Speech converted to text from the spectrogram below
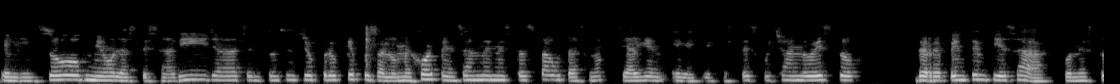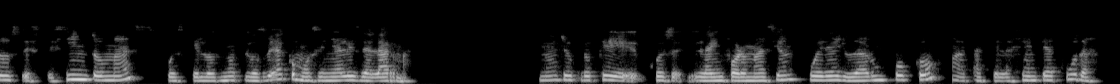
el insomnio, las pesadillas. Entonces yo creo que pues a lo mejor pensando en estas pautas, ¿no? Si alguien eh, que está escuchando esto de repente empieza con estos este, síntomas, pues que los, los vea como señales de alarma. ¿no? Yo creo que pues, la información puede ayudar un poco a, que la gente acuda.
